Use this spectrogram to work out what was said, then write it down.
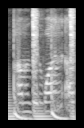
I'm the one,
